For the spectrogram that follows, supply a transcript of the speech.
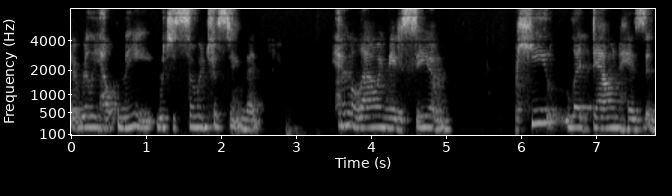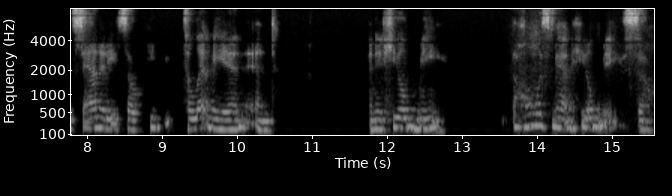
it really helped me, which is so interesting that him allowing me to see him he let down his insanity so he to let me in and and it healed me. The homeless man healed me so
